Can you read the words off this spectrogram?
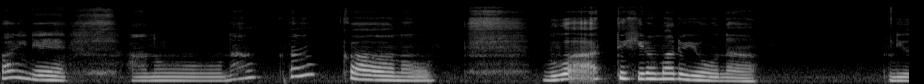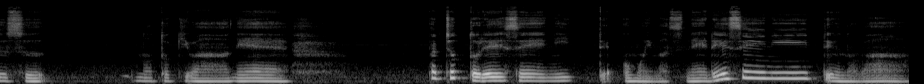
ぱりねあのなんかあのぶわーって広まるようなニュースの時はねやっぱりちょっと冷静にって思いますね。冷静にっていうのは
